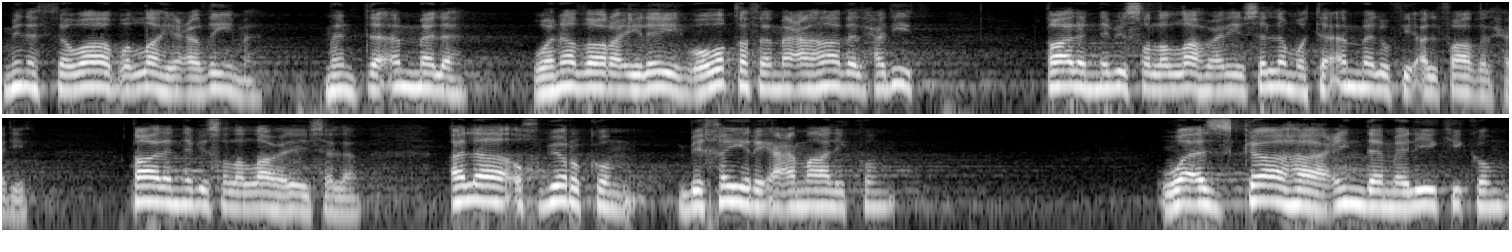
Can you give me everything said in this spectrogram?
من الثواب والله عظيمة. من تأمله ونظر إليه ووقف مع هذا الحديث. قال النبي صلى الله عليه وسلم وتأملوا في ألفاظ الحديث. قال النبي صلى الله عليه وسلم ألا أخبركم بخير أعمالكم؟ وأزكاها عند مليككم؟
